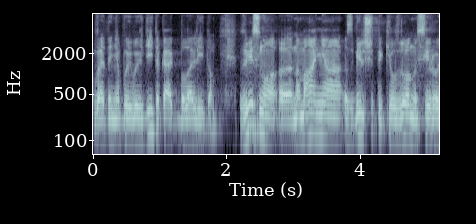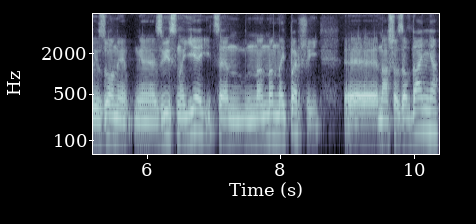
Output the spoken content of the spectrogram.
ведення бойових дій, така як була літом. Звісно, е, намагання збільшити кілзону сірої зони, е, звісно, є, і це на, на найперший е, наше завдання.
